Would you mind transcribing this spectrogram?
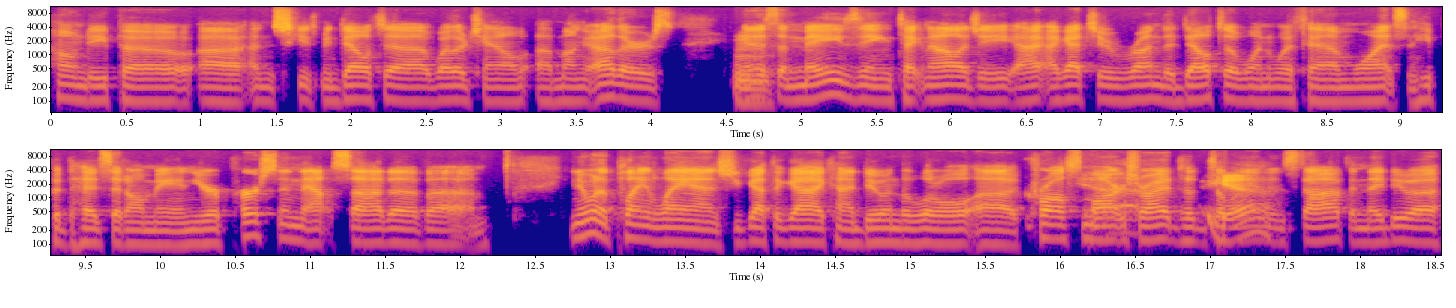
Home Depot, uh, and excuse me, Delta, Weather Channel, among others and Mhm. it's amazing technology. I, I got to run the Delta one with him once, and he put the headset on me. And you're a person outside of, um, you know, when a plane lands, you've got the guy kind of doing the little uh, cross marks, right, to, to Yeah. land and stop, and they do a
